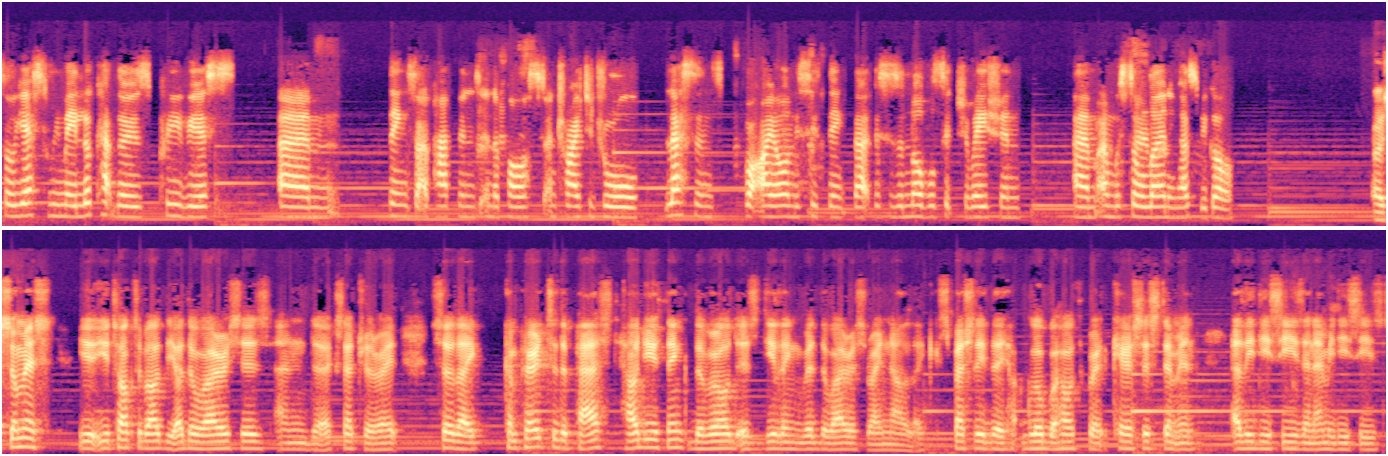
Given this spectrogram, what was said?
So yes, we may look at those previous um, things that have happened in the past and try to draw lessons. But I honestly think that this is a novel situation, um, and we're still learning as we go. Uh, so, Miss, you, you talked about the other viruses and uh, etc. Right? So, like compared to the past, how do you think the world is dealing with the virus right now? Like especially the global health care system and LEDCs and MEDCs.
